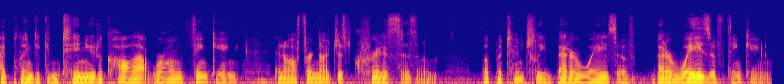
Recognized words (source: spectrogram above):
I plan to continue to call out wrong thinking and offer not just criticism, but potentially better ways of better ways of thinking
